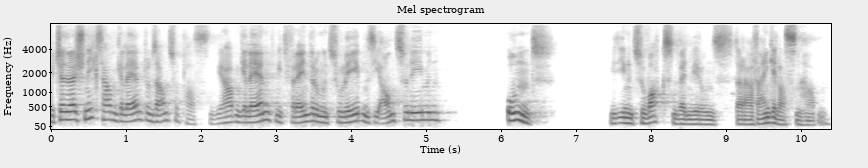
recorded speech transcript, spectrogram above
Wir Generation X haben gelernt, uns anzupassen. Wir haben gelernt, mit Veränderungen zu leben, sie anzunehmen und mit ihnen zu wachsen, wenn wir uns darauf eingelassen haben.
